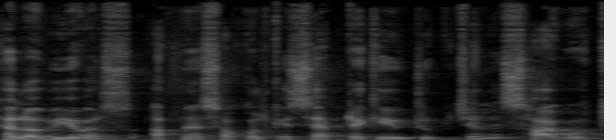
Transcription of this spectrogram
হ্যালো ভিউয়ার্স আপনার সকলকে স্যাপটেক ইউটিউব চ্যানেলে স্বাগত।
